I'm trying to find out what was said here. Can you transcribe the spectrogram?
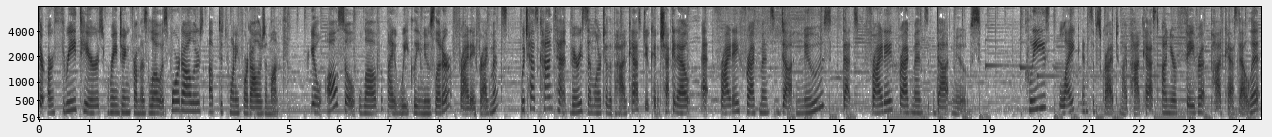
There are three tiers ranging from as low as $4 up to $24 a month. You'll also love my weekly newsletter, Friday Fragments which has content very similar to the podcast. You can check it out at fridayfragments.news. That's fridayfragments.news. Please like and subscribe to my podcast on your favorite podcast outlet.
